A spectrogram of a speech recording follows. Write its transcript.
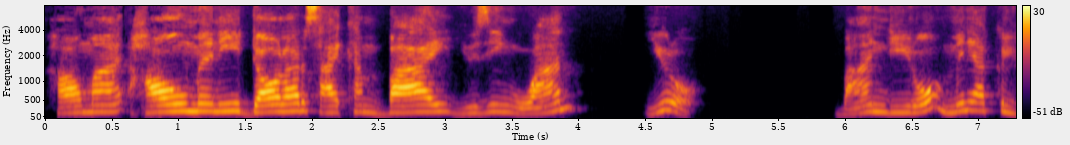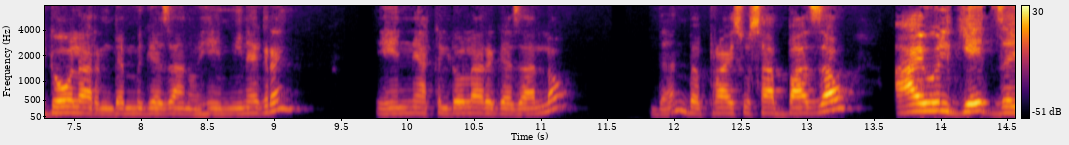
how, my, how many dollars I can buy using one euro. በአንድ ዩሮ ምን ያክል ዶላር እንደምገዛ ነው ይሄ የሚነግረኝ ይህን ያክል ዶላር እገዛለው ደን በፕራይሱ ሳባዛው I will get the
